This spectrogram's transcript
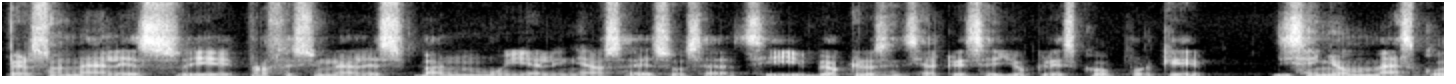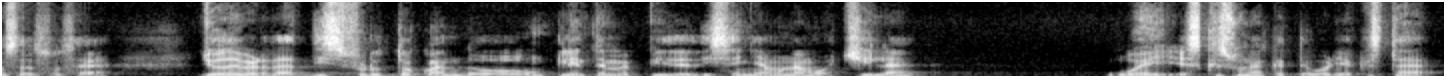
personales y profesionales van muy alineados a eso, o sea, si veo que lo esencial crece, yo crezco porque diseño más cosas, o sea, yo de verdad disfruto cuando un cliente me pide diseña una mochila, güey, es que es una categoría que está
